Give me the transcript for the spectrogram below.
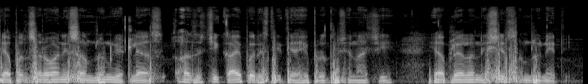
ते आपण सर्वांनी समजून घेतल्यास आजची काय परिस्थिती आहे प्रदूषणाची हे आपल्याला निश्चित समजून येते.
